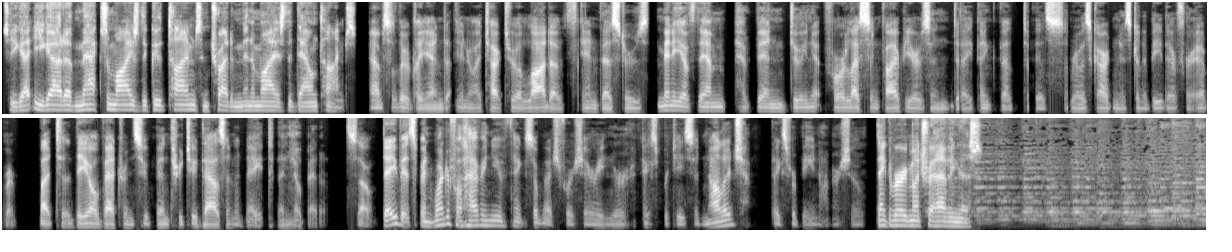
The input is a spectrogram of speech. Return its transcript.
So you got you got to maximize the good times and try to minimize the down times. Absolutely. And you know, I talked to a lot of investors. Many of them have been doing it for less than 5 years and they think that this rose garden is going to be there forever. But the old veterans who've been through 2008, they know better. So, Dave, it's been wonderful having you. Thanks so much for sharing your expertise and knowledge. Thanks for being on our show. Thank you very much for having us.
